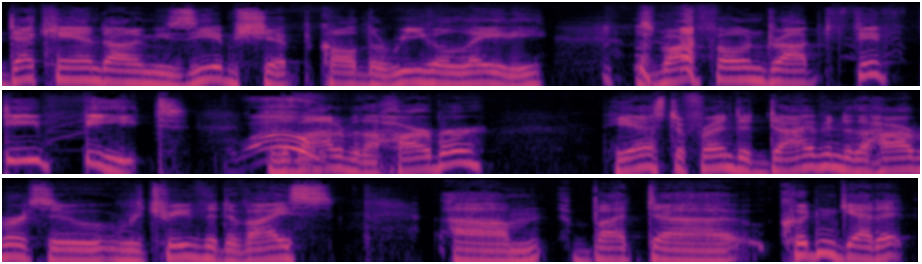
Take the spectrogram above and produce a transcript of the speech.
deckhand on a museum ship called the Regal Lady. His smartphone dropped 50 feet to the bottom of the harbor. He asked a friend to dive into the harbor to retrieve the device, um, but uh, couldn't get it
